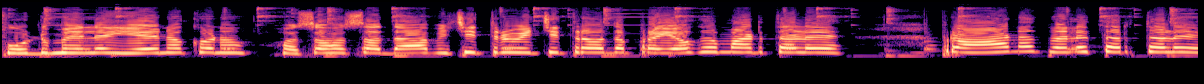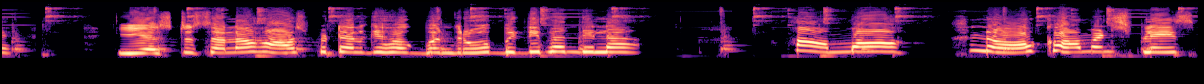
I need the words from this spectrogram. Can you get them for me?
ಫುಡ್ ಮೇಲೆ ಏನೋ ಕಣೋ, ಹೊಸ ಹೊಸದ ವಿಚಿತ್ರ ವಿಚಿತ್ರವಾದ ಪ್ರಯೋಗ ಮಾಡ್ತಾಳೆ. ಪ್ರಾಣದ ಮೇಲೆ ತರ್ತಾಳೆ. ಎಷ್ಟು ಸಲ ಹಾಸ್ಪಿಟಲ್ಗೆ ಹೋಗಿ ಬಂದ್ರು ಬಿದ್ದಿ ಬಂದಿಲ್ಲ. ಅಮ್ಮ ನೋ ಕಾಮೆಂಟ್ಸ್ ಪ್ಲೀಸ್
